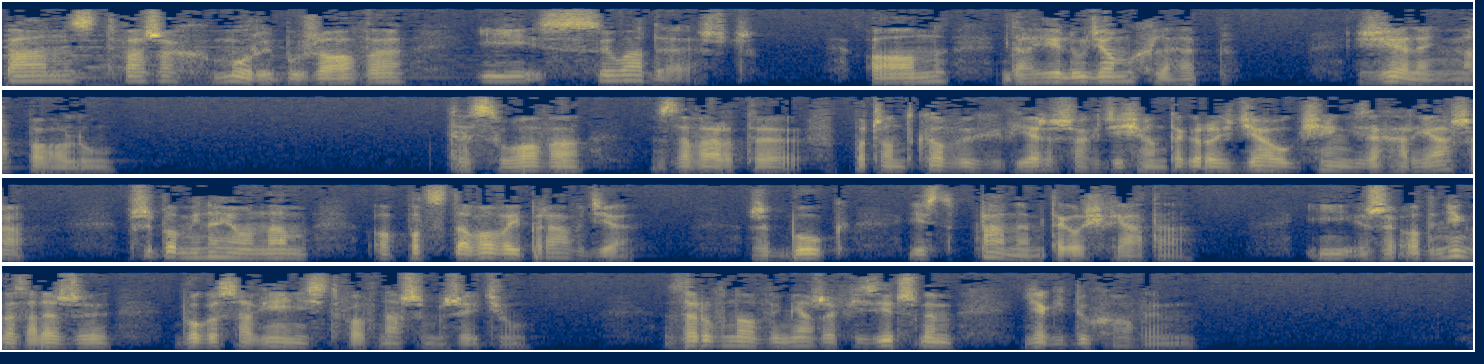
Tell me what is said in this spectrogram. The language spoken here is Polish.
Pan stwarza chmury burzowe i zsyła deszcz. On daje ludziom chleb, zieleń na polu. Te słowa zawarte w początkowych wierszach dziesiątego rozdziału Księgi Zachariasza przypominają nam o podstawowej prawdzie, że Bóg jest Panem tego świata i że od Niego zależy błogosławieństwo w naszym życiu, zarówno w wymiarze fizycznym, jak i duchowym.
